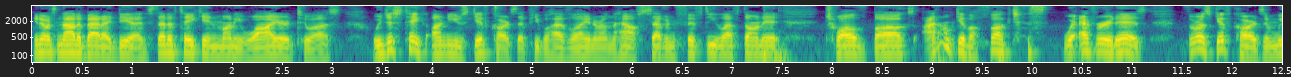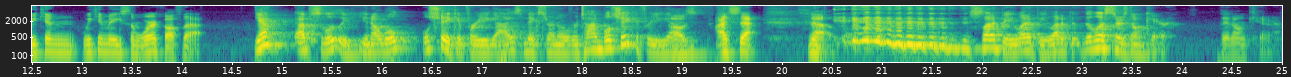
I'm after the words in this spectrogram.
You know, it's not a bad idea. Instead of taking money wired to us, we just take unused gift cards that people have laying around the house. Seven fifty left on it, twelve bucks. I don't give a fuck. Just wherever it is, throw us gift cards, and we can we can make some work off that. Yeah, absolutely. You know, we'll we'll shake it for you guys. Knicks are in overtime. We'll shake it for you Oh, guys. I said no. Just let it be. Let it be. Let it be. The listeners don't care. They don't care.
